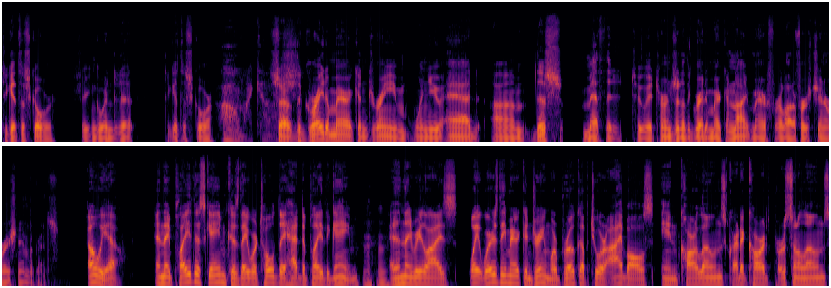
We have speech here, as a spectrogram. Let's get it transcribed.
to get the score, so you can go into debt to get the score. Oh, my gosh. So the great American dream, when you add um, this method to it, turns into the great American nightmare for a lot of first generation immigrants. Oh yeah. And they play this game because they were told they had to play the game. And then they realize, wait, where's the American dream? We're broke up to our eyeballs in car loans, credit cards, personal loans,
